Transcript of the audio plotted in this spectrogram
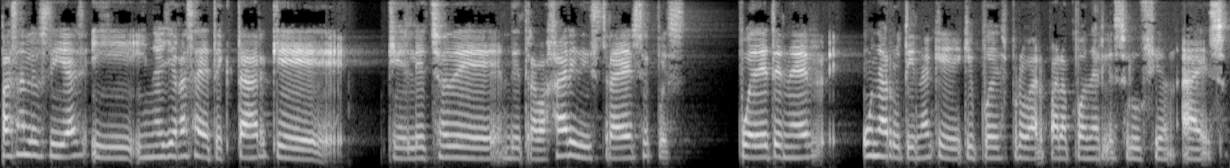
pasan los días y, no llegas a detectar que, el hecho de, trabajar y distraerse, pues puede tener una rutina que puedes probar para ponerle solución a eso.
